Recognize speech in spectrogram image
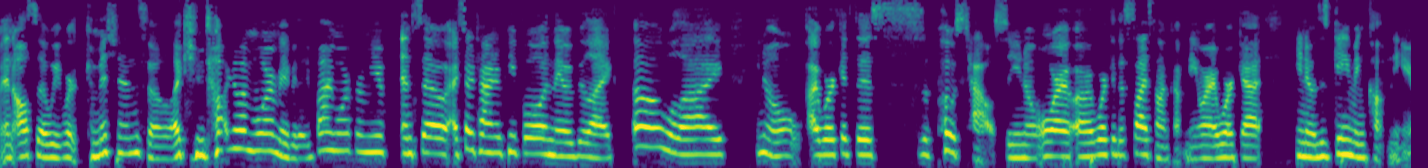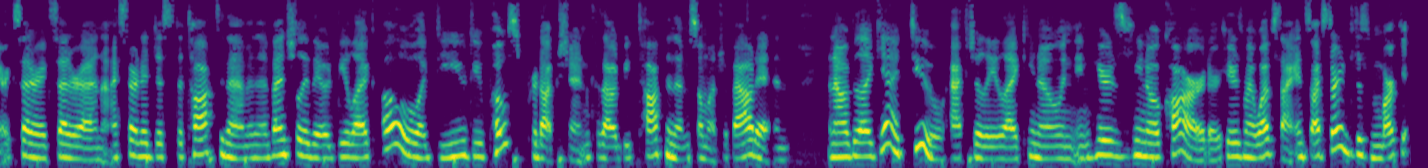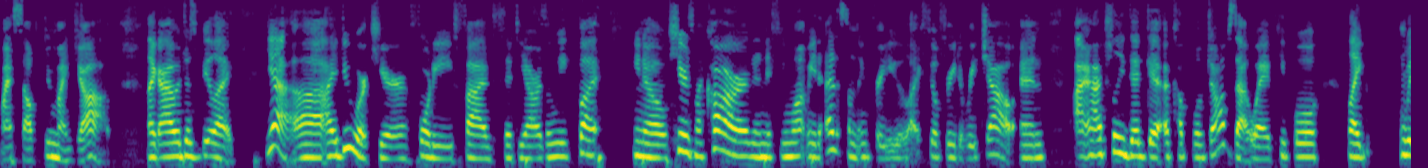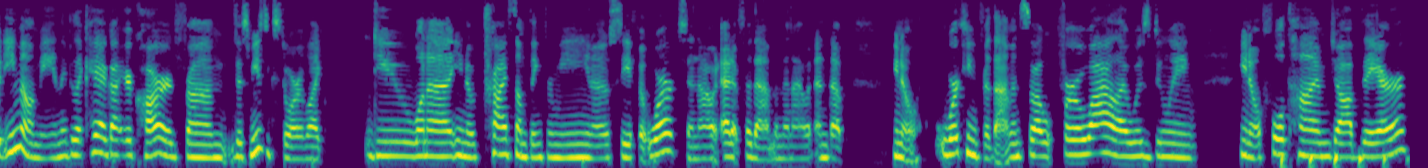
and also we work commission. So like you talk to them more, maybe they buy more from you. And so I started talking to people and they would be like, Oh, well, I, you know, I work at this post house, you know, or I, or I work at this liaison company or I work at, you know, this gaming company or et cetera, et cetera. And I started just to talk to them. And eventually they would be like, Oh, like, do you do post production? Cause I would be talking to them so much about it. And and I would be like, yeah, I do actually like, you know, and, and here's, you know, a card or here's my website. And so I started to just market myself through my job. Like I would just be like, yeah, uh, I do work here 45 to 50 hours a week, but you know, here's my card. And if you want me to edit something for you, like feel free to reach out. And I actually did get a couple of jobs that way. People like would email me and they'd be like, Hey, I got your card from this music store. Like, do you want to, you know, try something for me, you know, see if it works? And I would edit for them. And then I would end up you know, working for them. And so for a while I was doing, you know, full time job there.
